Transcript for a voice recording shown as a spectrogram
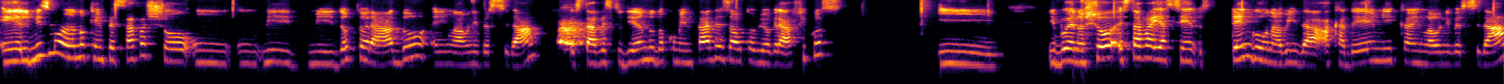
el mismo año que empezaba yo un, un, mi, mi, doctorado en la universidad, estaba estudiando documentales autobiográficos y, y bueno, yo estaba haciendo, tengo una vida académica en la universidad,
